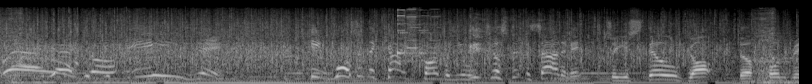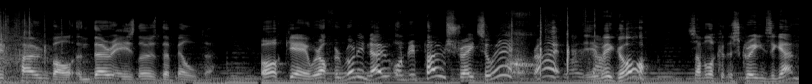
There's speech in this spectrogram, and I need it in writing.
There you go. Easy. It wasn't the catch point, but you were just at the side of it, so you still got the hundred pound ball. And there it is. There's the builder. Okay, we're off and running now. Hundred pounds straight away. Right, here we go. Let's have a look at the screens again.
